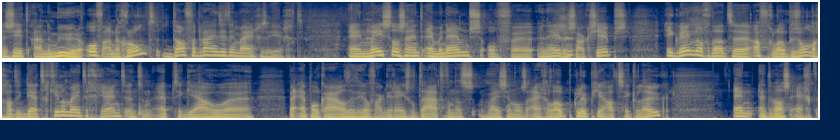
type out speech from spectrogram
zit aan de muren of aan de grond, dan verdwijnt het in mijn gezicht. En meestal zijn het M&M's of eh, een hele zak chips. Ik weet nog dat eh, afgelopen zondag had ik 30 kilometer gerend. En toen appte ik jou, eh wij appen elkaar altijd heel vaak de resultaten. Want dat is, wij zijn ons eigen loopclubje, hartstikke leuk. En het was echt,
